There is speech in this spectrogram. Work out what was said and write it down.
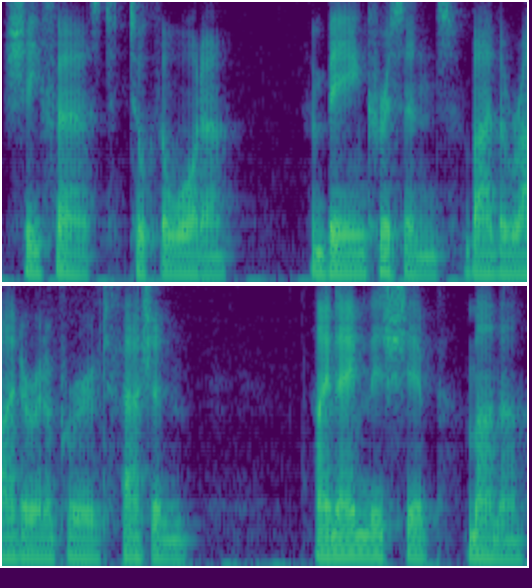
she first took the water, being christened by the writer in approved fashion. I named this ship Mana,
